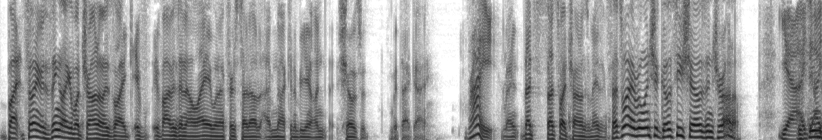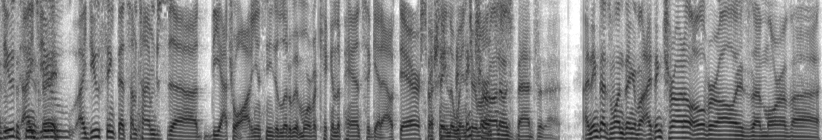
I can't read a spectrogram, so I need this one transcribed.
But so anyways, the thing I like about Toronto is like if if I was in LA when I first started out, I'm not going to be on shows with with that guy. right Right. That's that's why Toronto's amazing. So that's why everyone should go see shows in Toronto. Yeah, I, I do. I scene's do. I do think that sometimes uh, the actual audience needs a little bit more of a kick in the pants to get out there, especially in the I winter think months. Toronto is bad for that. I think that's one thing about. I think Toronto overall is uh, more of a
